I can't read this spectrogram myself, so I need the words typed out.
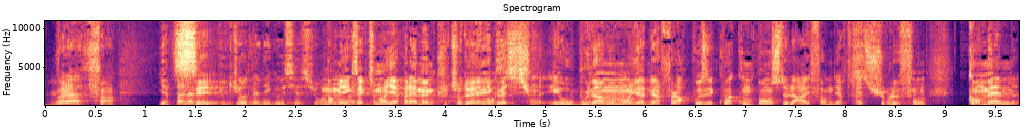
Voilà, enfin. Il n'y a pas la même culture de la négociation. Non, mais exactement, il n'y a pas la même culture de la négociation. Et au bout d'un moment, il va bien falloir poser quoi qu'on pense de la réforme des retraites sur le fond. Quand même,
